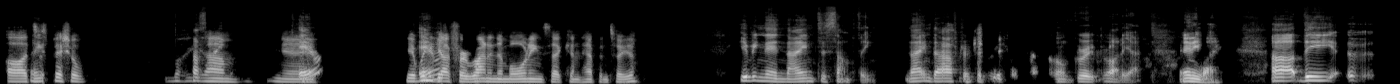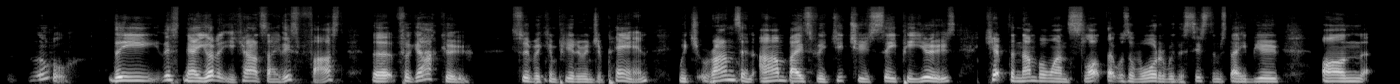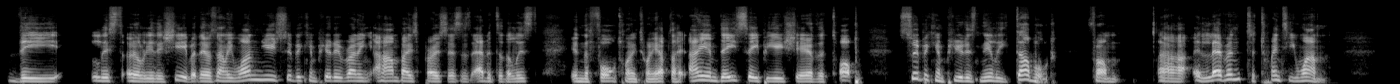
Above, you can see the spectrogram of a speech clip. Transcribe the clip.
Oh, it's a special. Um, yeah, Parent? yeah. When you go for a run in the mornings, that can happen to you. giving their name to something named after a particular group right yeah anyway uh the uh, oh, the this now you got it you can't say this fast. The fugaku supercomputer in japan which runs an arm-based fujitsu cpus kept the number one slot that was awarded with the system's debut on the list earlier this year. But there was only one new supercomputer running arm-based processors added to the list in the fall 2020 update. Amd cpu share of the top supercomputers nearly doubled from uh, 11 to 21.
